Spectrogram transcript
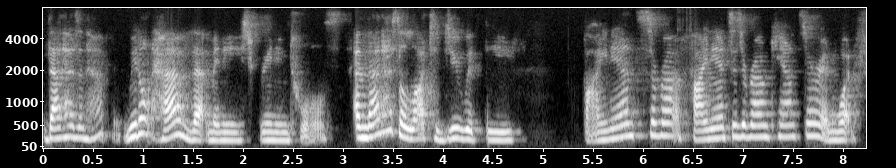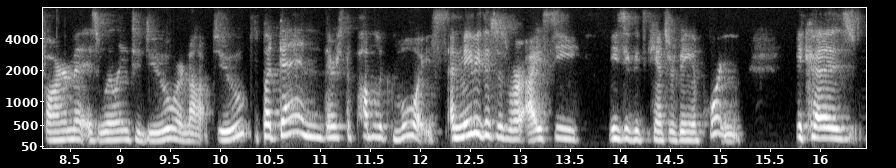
that hasn't happened. We don't have that many screening tools, and that has a lot to do with the finance around finances around cancer and what pharma is willing to do or not do. But then there's the public voice. And maybe this is where I see Beats Cancer being important because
